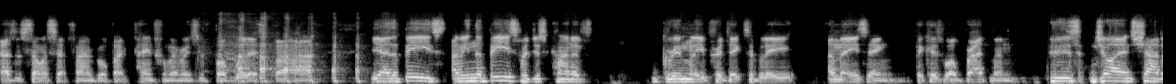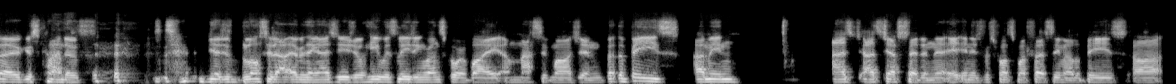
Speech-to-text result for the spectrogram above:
as a Somerset fan, brought back painful memories of Bob Willis. But uh, yeah, the Bees, I mean, the Bees were just kind of grimly, predictably amazing because, well, Bradman, whose giant shadow just kind of yeah, just blotted out everything as usual. He was leading run scorer by a massive margin. But the bees, I mean, as as Geoff said in the, in his response to my first email, the bees are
